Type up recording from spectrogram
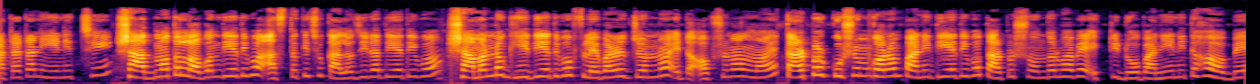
আটাটা নিয়ে নিচ্ছি। স্বাদ মতো লবণ দিয়ে দিব, আস্ত কিছু কালো জিরা দিয়ে দিব। সামান্য ঘি দিয়ে দিব ফ্লেভারের জন্য, এটা অপশনাল নয়। তারপর কুসুম গরম পানি দিয়ে দিব, তারপর সুন্দরভাবে একটি ডো বানিয়ে নিতে হবে।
